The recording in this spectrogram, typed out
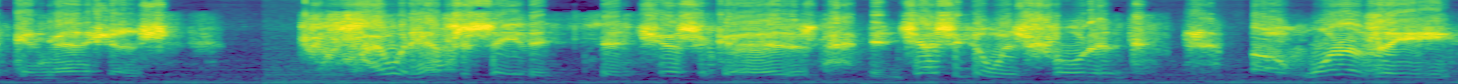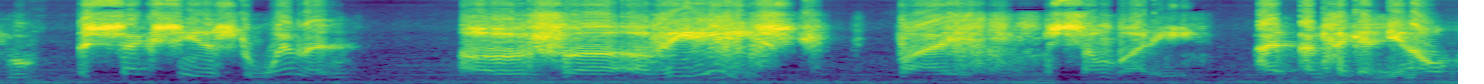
at conventions. I would have to say that, that Jessica is Jessica was voted uh, one of the sexiest women of uh, of the '80s by somebody. I, I'm thinking, you know,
